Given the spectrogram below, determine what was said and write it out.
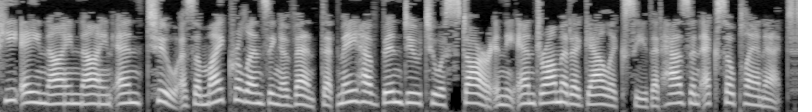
PA99N2 is a microlensing event that may have been due to a star in the Andromeda galaxy that has an exoplanet.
